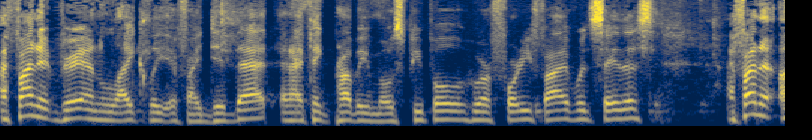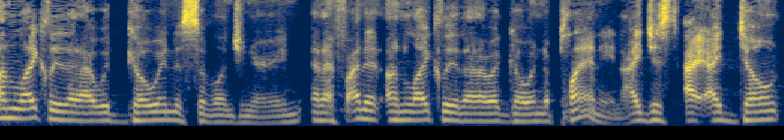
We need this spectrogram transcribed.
I find it very unlikely if I did that, and I think probably most people who are 45 would say this. I find it unlikely that I would go into civil engineering, and I find it unlikely that I would go into planning. I just, I, I don't,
